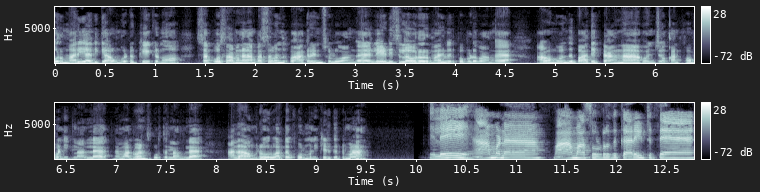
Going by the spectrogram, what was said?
ஒரு மரியாதைக்கு அவங்க கிட்ட கேட்கணும். சப்போஸ் அவங்க நான் பஸ்ஸை வந்து பாக்குறேன்னு சொல்லுவாங்க. லேடிஸ் எல்லாம் ஒரு ஒரு மாதிரி விருப்பப்படுவாங்க. அவங்க வந்து பாத்துக்கிட்டாங்கன்னா கொஞ்சம் கன்ஃபார்ம் பண்ணிக்கலாம்ல. நம்ம அட்வான்ஸ் கொடுத்துடலாம்ல. அதான் அவங்க ஒரு வார்த்தை ஃபோன் பண்ணி கேட்கட்டுமா? இல்லே ஆமாடா. மாமா சொல்றது கரெக்ட் தான்.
